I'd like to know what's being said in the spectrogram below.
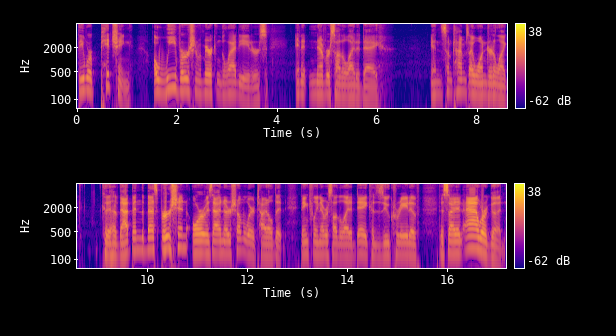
they were pitching a Wii version of American Gladiators, and it never saw the light of day. And sometimes I wonder, like, could have that been the best version, or is that another shovelware title that thankfully never saw the light of day because Zoo Creative decided, ah, we're good.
